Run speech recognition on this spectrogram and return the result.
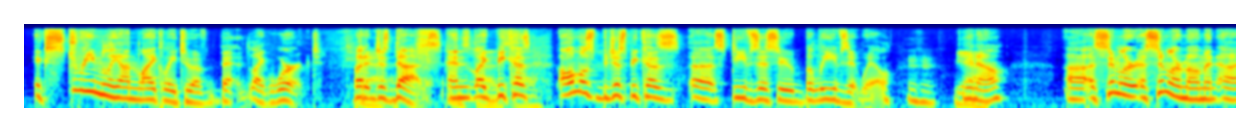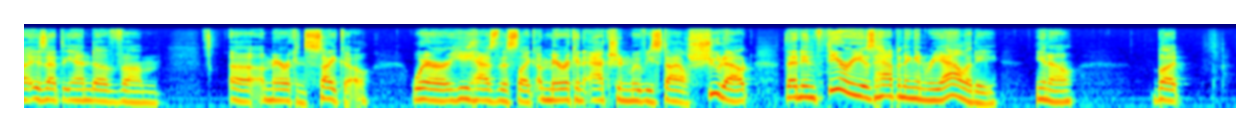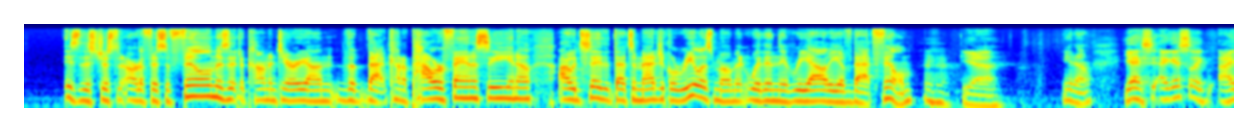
extremely unlikely to have been like worked. But Yeah. it just does, and just like does, because uh, almost just because uh, Steve Zissou believes it will, Yeah. you know. Uh, a similar a similar moment uh, is at the end of um, uh, American Psycho, where he has this like American action movie style shootout that in theory is happening in reality, you know. But is this just an artifice of film? Is it a commentary on the that kind of power fantasy? You know, I would say that that's a magical realist moment within the reality of that film. Yeah. You know, Yes, I guess like I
